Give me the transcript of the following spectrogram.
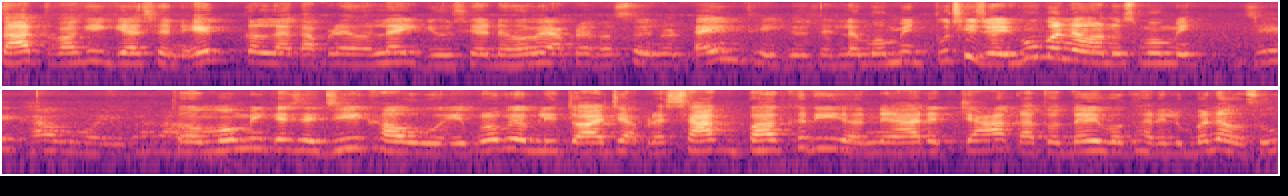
સાત વાગી ગયા છે ને એક કલાક આપણે હલાઈ ગયું છે અને હવે આપણે રસોઈનો ટાઈમ થઈ ગયો છે એટલે મમ્મીને પૂછી જોઈ શું બનાવવાનું છે મમ્મી? જે ખાવું હોય તો મમ્મી કહે છે જી ખાવું હોય. પ્રોબેબલી તો આજે આપણે શાક ભાખરી અને આરે ચા કાં તો દહીં વઘારેલું બનાવશું.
